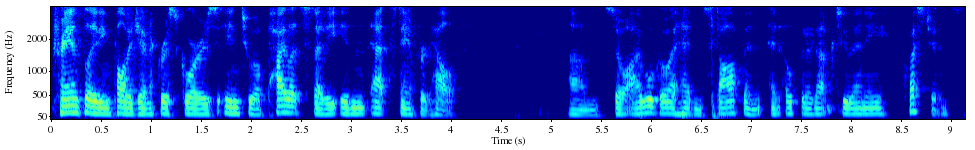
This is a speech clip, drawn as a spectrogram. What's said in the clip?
translating polygenic risk scores into a pilot study in at Stanford Health. Um, so I will go ahead and stop and, and open it up to any questions.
